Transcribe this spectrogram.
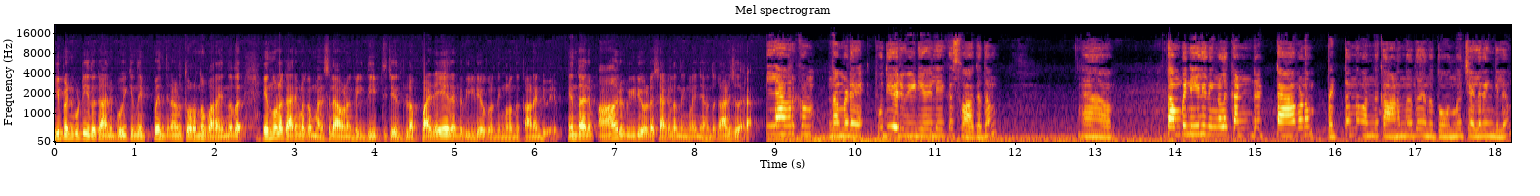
ഈ പെൺകുട്ടി ഇതൊക്കെ അനുഭവിക്കുന്നത് ഇപ്പൊ എന്തിനാണ് തുറന്നു പറയുന്നത്? എന്നുള്ള കാര്യങ്ങളൊക്കെ മനസ്സിലാവണമെങ്കിൽ ദീപ്തി ചെയ്തിട്ടുള്ള പഴയ രണ്ട് വീഡിയോകൾ നിങ്ങളൊന്ന് കാണേണ്ടി വരും. എന്തായാലും ആ ഒരു വീഡിയോയുടെ ശകലം നിങ്ങളെ ഞാനൊന്ന് കാണിച്ചു തരാം. എല്ലാവർക്കും നമ്മുടെ പുതിയൊരു വീഡിയോയിലേക്ക് സ്വാഗതം. കമ്പനിയിൽ നിങ്ങൾ കണ്ടിട്ടാവണം പെട്ടെന്ന് വന്ന് കാണുന്നത് എന്ന് തോന്നുന്നു ചിലരെങ്കിലും.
